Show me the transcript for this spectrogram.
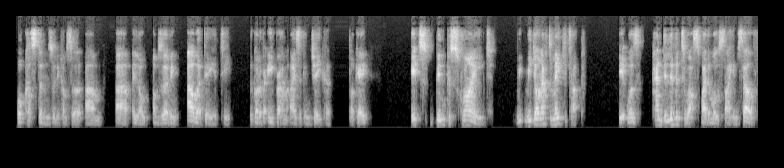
or customs when it comes to, um, uh, you know, observing our deity, the God of Abraham, Isaac, and Jacob. Okay, it's been prescribed. We, we don't have to make it up. It was hand delivered to us by the Most High Himself.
